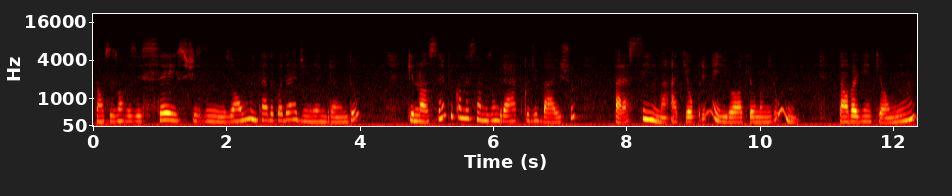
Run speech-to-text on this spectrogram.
Então, vocês vão fazer seis ó, um em cada quadradinho. Lembrando que nós sempre começamos um gráfico de baixo para cima. Aqui é o primeiro, ó, aqui é o número 1. Um. Então, vai vir aqui, ó, 1,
